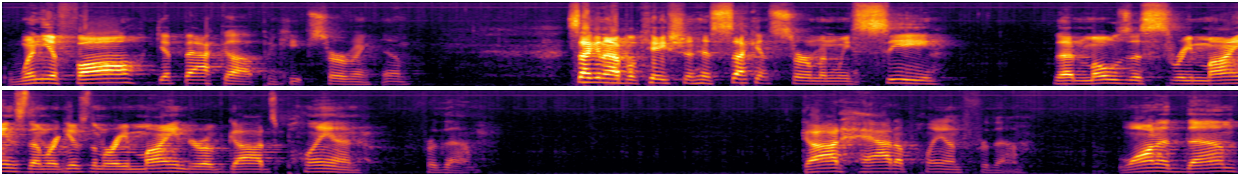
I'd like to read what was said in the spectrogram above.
When you fall, get back up and keep serving Him. Second application, his second sermon, we see that Moses reminds them or gives them a reminder of God's plan for them. God had a plan for them, wanted them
